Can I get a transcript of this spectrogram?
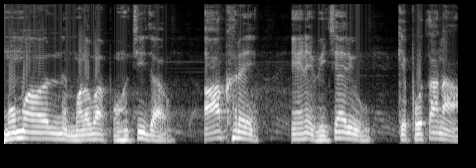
મુમલને મળવા પહોંચી જાવ આખરે એણે વિચાર્યું કે પોતાના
